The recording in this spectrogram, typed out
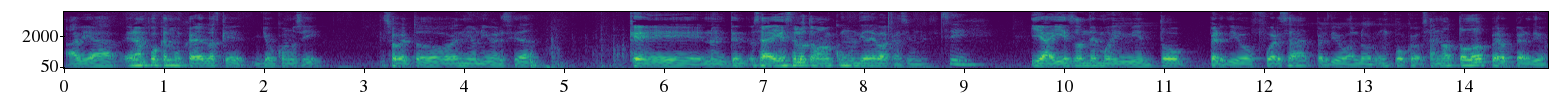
Había... Eran pocas mujeres las que yo conocí, sobre todo en mi universidad, que no entendían... O sea, ellas se lo tomaban como un día de vacaciones. Sí. Y ahí es donde el movimiento perdió fuerza, perdió valor un poco, o sea, no todo, pero perdió.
